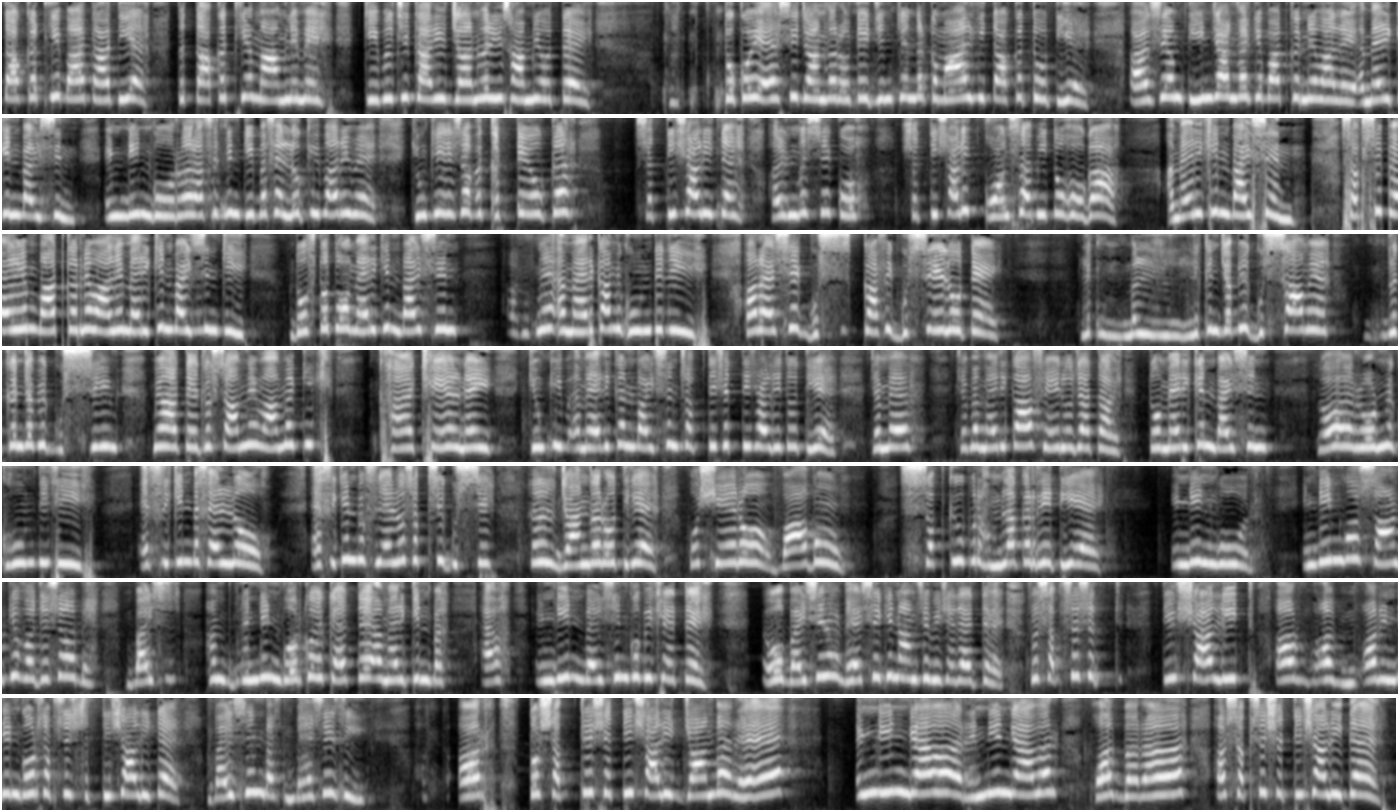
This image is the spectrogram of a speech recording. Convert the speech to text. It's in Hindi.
ताकत की बात आती है तो ताकत के मामले में कीबुचिकारी जानवर ही सामने होते हैं। तो कोई ऐसे जानवर होते हैं जिनके अंदर कमाल की ताकत होती है। आज से हम तीन जानवर की बात करने वाले हैं, अमेरिकन बाइसन, इंडियन गोर और अफ्रीकन की बफेलो के बारे में। क्योंकि ये सब इकट्ठे होकर शक्तिशाली थे, और इनमें से को, शक्तिशाली कौन सा भी तो होगा? American bison. सबसे पहले हम बात करने वाले अमेरिकन बाइसन की दोस्तों तो अमेरिकन बाइसन अपने अमेरिका में घूमती थी। और ऐसे गुस्से, काफ़ी गुस्सेल होते हैं। लेकिन लेकिन जब ये गुस्सा में, लेकिन जब ये गुस्से में आते हैं तो सामने वामा की खेल नहीं। क्योंकि अमेरिकन बाइसन सबसे शक्तिशाली तो होती है। जब मैं, जब अमेरिका फेल हो जाता है तो अमेरिकन बाइसन रोड में घूमती थी। African buffalo. अफ्रीकन बफेलो सबसे गुस्से जानवर होती है। वो शेरों बाघों सबके ऊपर हमला कर देती है। इंडियन गोर इंडियन गोर सांड की वजह से बाइस हम इंडियन गोर को कहते हैं अमेरिकन इंडियन बाइसन को भी कहते हैं। वो बाइसन और भैंसे के नाम से भी जाते हैं। तो सबसे शक्तिशाली और, और इंडियन गोर सबसे शक्तिशाली थे बाइसन भैंसे थी। और तो सबसे शक्तिशाली जानवर है। इंडियन गैवर इंडियन गैवर बहुत बड़ा है और सबसे शक्तिशाली थे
